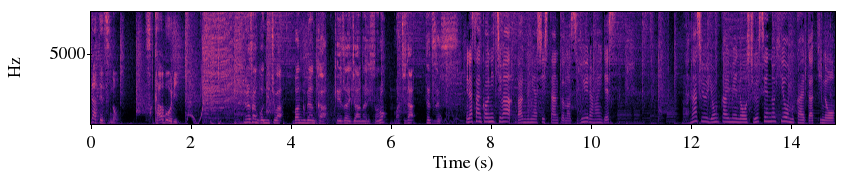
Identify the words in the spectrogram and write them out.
田鉄の深掘り。皆さんこんにちは。番組アンカー経済ジャーナリストの町田鉄です。皆さんこんにちは。番組アシスタントの杉浦舞です。74回目の終戦の日を迎えた昨日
